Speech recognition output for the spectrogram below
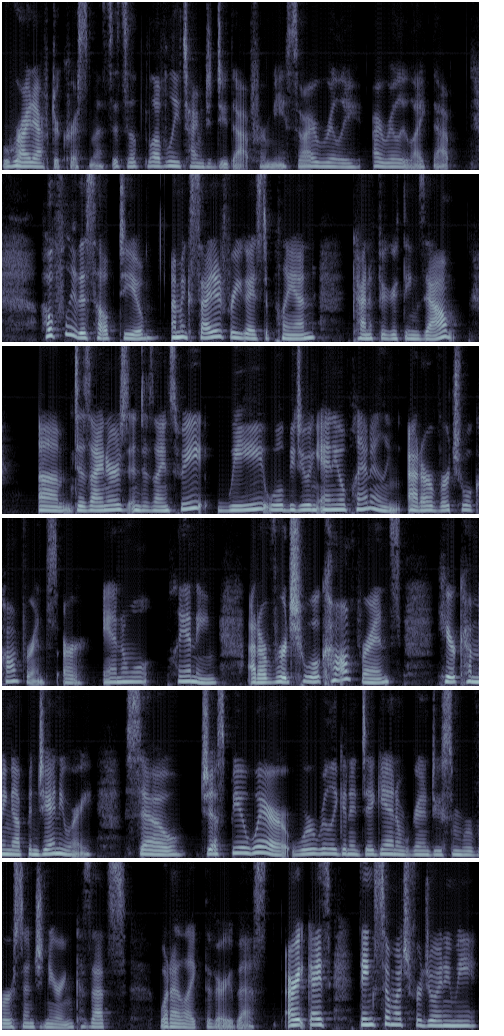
right after Christmas. It's a lovely time to do that for me. So I really, I really like that. Hopefully, this helped you. I'm excited for you guys to plan, kind of figure things out. Um, designers in Design Suite, we will be doing annual planning at our virtual conference, our annual planning at our virtual conference here coming up in January. So just be aware, we're really going to dig in and we're going to do some reverse engineering because that's what I like the very best. All right, guys, thanks so much for joining me.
